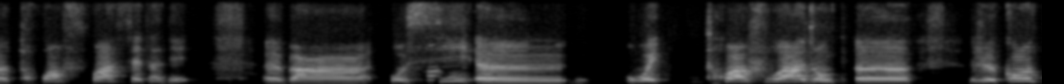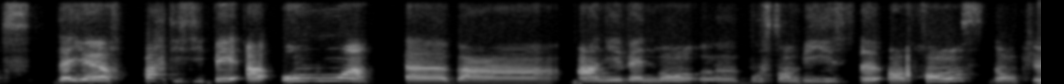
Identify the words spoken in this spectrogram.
euh, trois fois cette année. Euh, ben, aussi, euh, oui, trois fois. Donc, je compte d'ailleurs participer à au moins ben, un événement Boost en Biz en France. Donc,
